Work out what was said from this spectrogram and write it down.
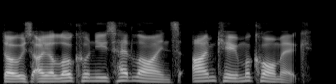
Those are your local news headlines. I'm Kieran McCormick.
